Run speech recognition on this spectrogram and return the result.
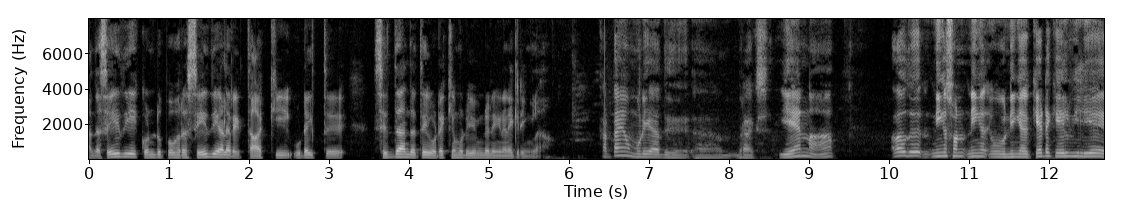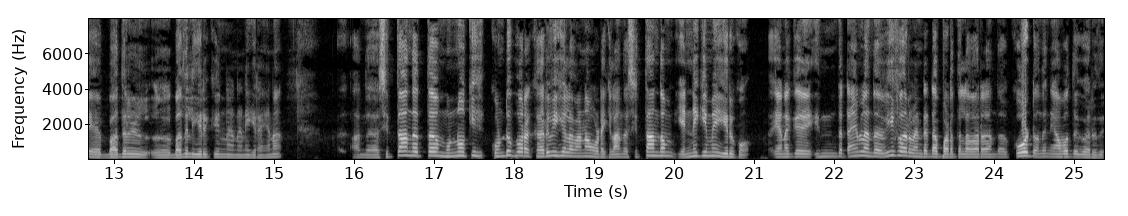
அந்த செய்தியை கொண்டு போகிற செய்தியாளரை தாக்கி உடைத்து சித்தாந்தத்தை உடைக்க முடியும்னு நீங்கள் நினைக்கிறீங்களா? கட்டாயம் முடியாது பிராக்ஸ். ஏன்னா அதாவது நீங்க சொன்ன நீங்க நீங்க கேட்ட கேள்வியிலேயே பதில் பதில் இருக்குன்னு நான் நினைக்கிறேன். ஏன்னா அந்த சித்தாந்தத்தை முன்னோக்கி கொண்டு போற கருவிகளை வேணா உடைக்கலாம். அந்த சித்தாந்தம் என்னைக்குமே இருக்கும். எனக்கு இந்த டைம்ல அந்த வி ஃபார் வெண்டட்டா படத்துல வர அந்த கோட் வந்து ஞாபகத்துக்கு வருது.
